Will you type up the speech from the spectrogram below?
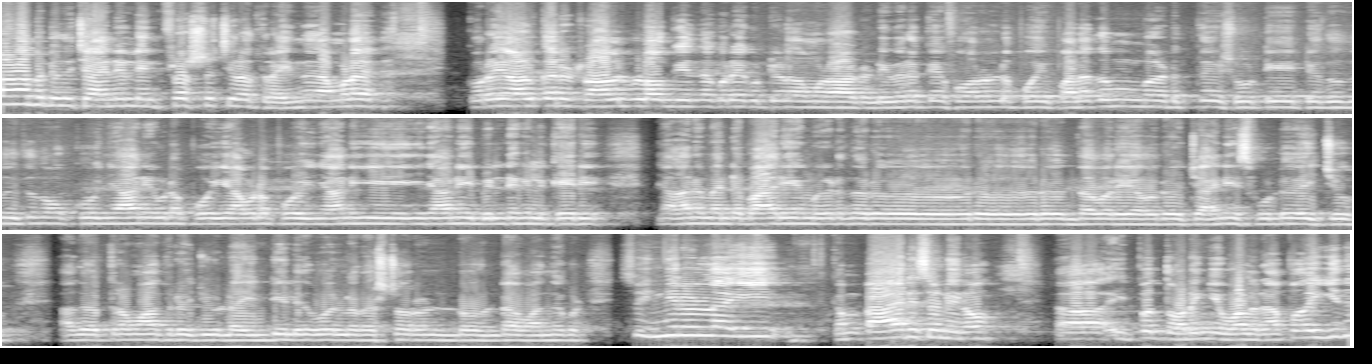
കാണാൻ പറ്റുന്നത് ചൈനയിലെ ഇൻഫ്രാസ്ട്രക്ചർ അത്ര. ഇന്ന് നമ്മളെ കുറെ ആൾക്കാർ ട്രാവൽ ബ്ലോഗ് ചെയ്യുന്ന കുറെ കുട്ടികൾ നമ്മുടെ ആളുണ്ട് ഇവരൊക്കെ ഫോറിനിൽ പോയി പലതും എടുത്ത് ഷൂട്ട് ചെയ്തിട്ട് ഇത് ഇത് നോക്കൂ ഞാൻ ഇവിടെ പോയി അവിടെ പോയി ഞാൻ ഈ ഞാൻ ഈ ബിൽഡിങ്ങിൽ കയറി ഞാനും എന്റെ ഭാര്യയും ഇവിടുന്ന് ഒരു ഒരു ഒരു എന്താ പറയുക ഒരു ചൈനീസ് ഫുഡ് കഴിച്ചു. അത് എത്രമാത്രം രുചിയുള്ള ഇന്ത്യയിൽ ഇതുപോലുള്ള റെസ്റ്റോറന്റോ ഉണ്ടോ വന്നു സോ ഇങ്ങനെയുള്ള ഈ കമ്പാരിസണിനോ ഇപ്പം തുടങ്ങി വളരെ. അപ്പോൾ ഇത്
